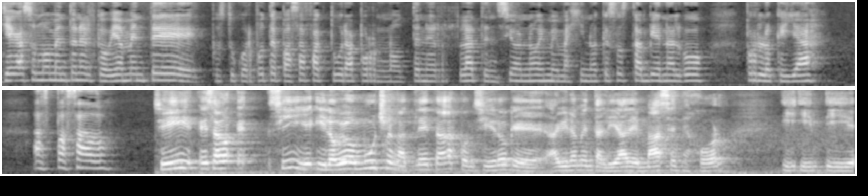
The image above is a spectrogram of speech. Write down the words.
llegas a un momento en el que obviamente, pues tu cuerpo te pasa factura por no tener la atención, ¿no? Y me imagino que eso es también algo por lo que ya has pasado. Sí, es eh, sí, y lo veo mucho en atletas, considero que hay una mentalidad de más es mejor y,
